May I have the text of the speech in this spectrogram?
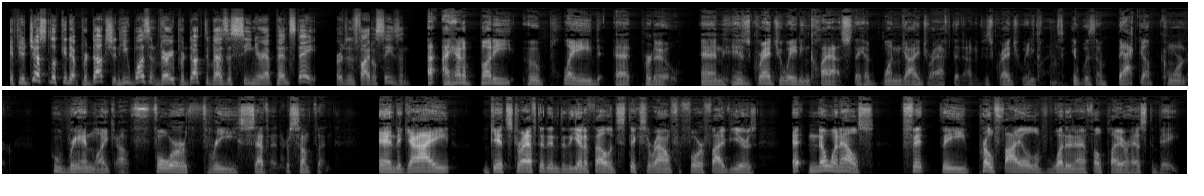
If you're just looking at production, he wasn't very productive as a senior at Penn State or in his final season. I, I had a buddy who played at Purdue, and his graduating class, they had one guy drafted out of his graduating class. It was a backup corner who ran like a four three seven or something, and the guy gets drafted into the NFL and sticks around for four or five years. Eh, No one else fit the profile of what an NFL player has to be,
